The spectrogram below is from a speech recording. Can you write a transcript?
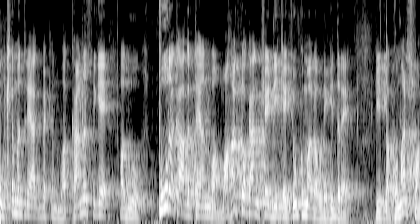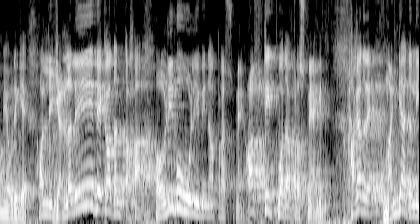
ಮುಖ್ಯಮಂತ್ರಿ ಆಗಬೇಕೆನ್ನುವ ಕನಸಿಗೆ ಅದು ಪೂರಕ ಆಗುತ್ತೆ ಅನ್ನುವ ಮಹತ್ವಾಕಾಂಕ್ಷೆ ಡಿ ಕೆ ಶಿವಕುಮಾರ್ ಅವರಿಗಿದ್ದರೆ ಇತ್ತ ಕುಮಾರಸ್ವಾಮಿ ಅವರಿಗೆ ಅಲ್ಲಿ ಗೆಲ್ಲಲೇಬೇಕಾದಂತಹ ಅಳಿವು ಉಳಿವಿನ ಪ್ರಶ್ನೆ, ಅಸ್ತಿತ್ವದ ಪ್ರಶ್ನೆ ಆಗಿದೆ ಹಾಗಾದರೆ ಮಂಡ್ಯದಲ್ಲಿ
